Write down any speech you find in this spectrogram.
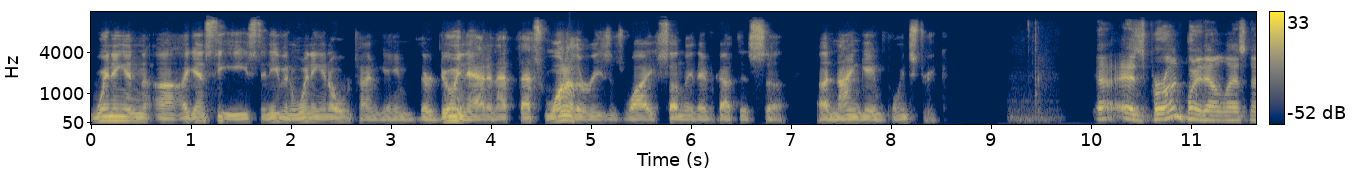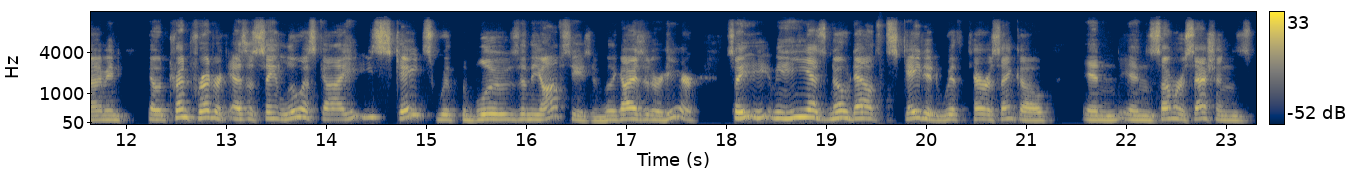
winning in uh, against the East, and even winning an overtime game, they're doing that, and that that's one of the reasons why suddenly they've got this uh, nine game point streak as Perron pointed out last night, I mean, you know, Trent Frederic, as a St. Louis guy, he skates with the Blues in the offseason with the guys that are here. So, I mean, he has no doubt skated with Tarasenko in in summer sessions,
